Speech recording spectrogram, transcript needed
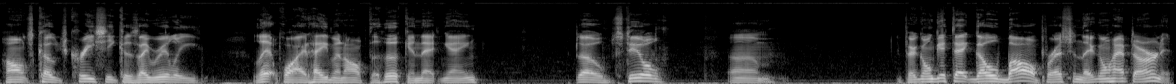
haunts Coach Creasy because they really let Whitehaven off the hook in that game. So still, um, if they're gonna get that gold ball, Preston, they're gonna have to earn it.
